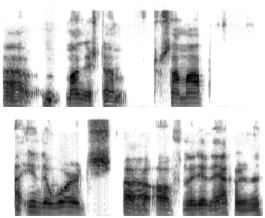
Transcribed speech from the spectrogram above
Mandelstam. To sum up, uh, in the words uh, of Nadezhda Yakovlevna,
